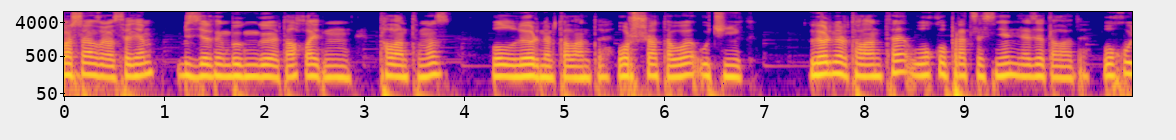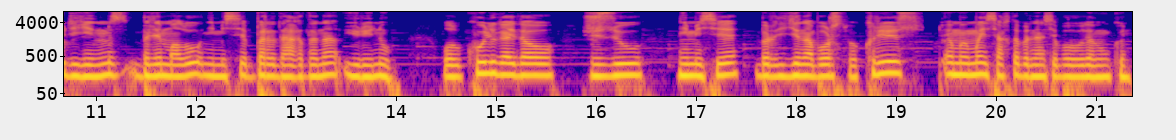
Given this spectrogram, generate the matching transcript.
баршаңызға сәлем. Біздердің бүгінгі талқылайтын талантымыз ол learner таланты. Орысша атауы ученик. Learner таланты оқу процесінен ләззат алады. Оқу дегеніміз білім алу немесе бір дағдыны үйрену. Ол көлік айдау жүзу немесе бір единоборство күрес мма сияқты бір нәрсе болуы да мүмкін.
